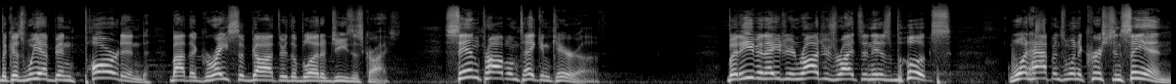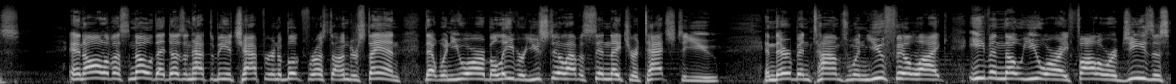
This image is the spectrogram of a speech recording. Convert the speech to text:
because we have been pardoned by the grace of God through the blood of Jesus Christ. Sin problem taken care of. But even Adrian Rogers writes in his books, what happens when a Christian sins? And all of us know that doesn't have to be a chapter in a book for us to understand that when you are a believer, you still have a sin nature attached to you. And there have been times when you feel like, even though you are a follower of Jesus,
